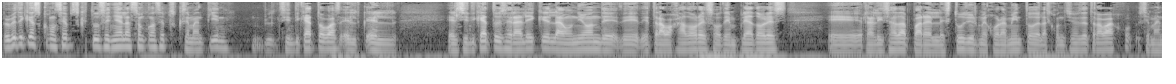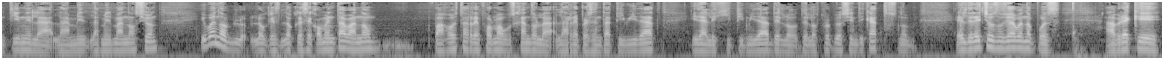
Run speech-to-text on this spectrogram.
Pero fíjate que esos conceptos que tú señalas son conceptos que se mantienen. El sindicato, va- el, el, el sindicato dice la ley que es la unión de, de- de trabajadores o de empleadores eh, realizada para el estudio y el mejoramiento de las condiciones de trabajo, se mantiene la, la mi- la misma noción. Y bueno, lo, que, lo que se comentaba, ¿no? Bajo esta reforma buscando la, representatividad y la legitimidad de, de los propios sindicatos. El derecho social, bueno, pues habría que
